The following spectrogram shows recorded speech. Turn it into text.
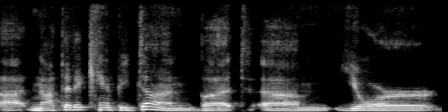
uh, not that it can't be done but um, your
